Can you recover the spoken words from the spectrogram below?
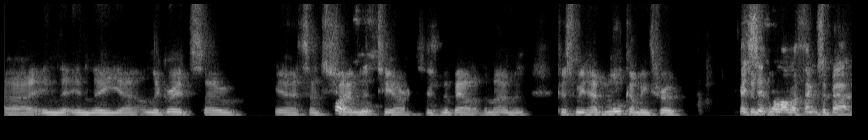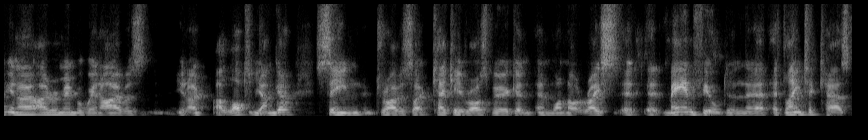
uh, in the in the uh, on the grid. So yeah, it's a shame that TRS isn't about at the moment because we'd have more coming through. It said a lot of things about, you know, I remember when I was you know, a lot younger, seeing drivers like Keke Rosberg and, and whatnot race at, at Manfield in the Atlantic cars.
